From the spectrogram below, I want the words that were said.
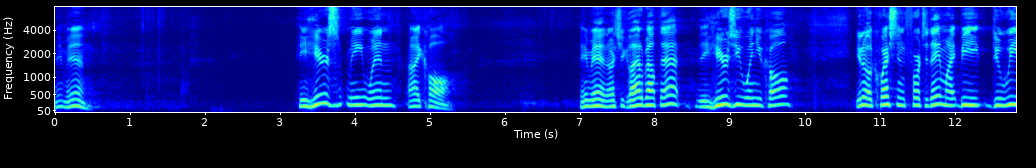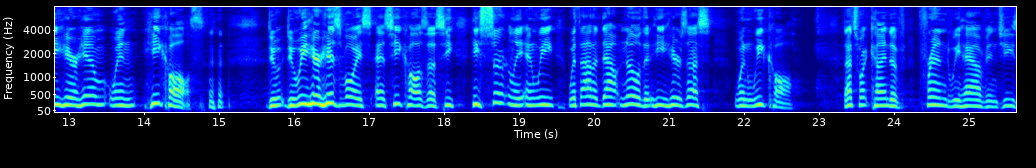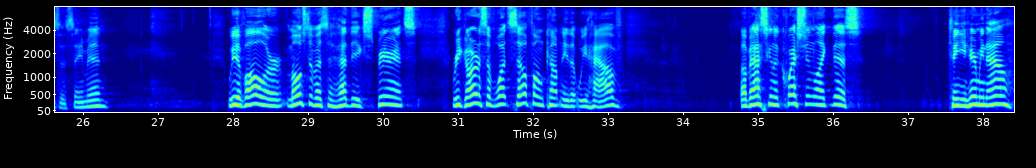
Amen. He hears me when I call. Amen. Aren't you glad about that? He hears you when you call. You know, a question for today might be Do we hear him when he calls? do, do we hear his voice as he calls us? He, he certainly, and we without a doubt know that he hears us when we call. That's what kind of friend we have in Jesus. Amen. We have all, or most of us, have had the experience, regardless of what cell phone company that we have, of asking a question like this Can you hear me now?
